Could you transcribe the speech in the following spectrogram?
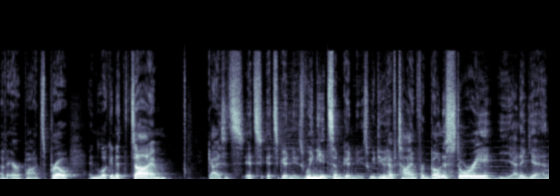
of AirPods Pro and looking at the time, Guys, it's it's it's good news. We need some good news. We do have time for bonus story yet again.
